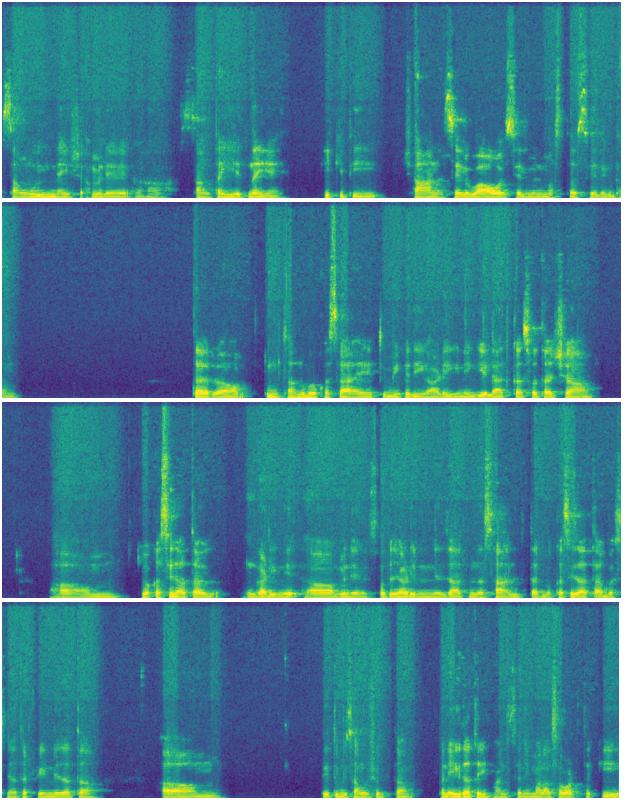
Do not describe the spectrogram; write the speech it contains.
सांगूही नाही श म्हणजे अ, सांगताही येत नाही आहे, की किती छान असेल, वॉव असेल, म्हणजे मस्त असेल एकदम. तर अ, तुमचा अनुभव कसा आहे? तुम्ही कधी गाडीने गेलात का स्वतःच्या? अं, किंवा कसे जाता गाडीने अ, म्हणजे स्वतःच्या गाडीने जात नसाल, तर मग कसे जाता? बसने जाता, ट्रेनने जाता? अं, ते तुम्ही सांगू शकता. पण एकदा तरी माणसाने मला असं वाटतं, की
